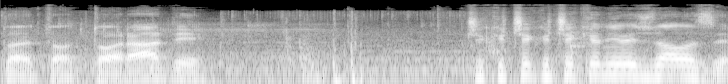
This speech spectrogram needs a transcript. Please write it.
To je to, to radi. Čekaj, čekaj, čekaj, oni već dolaze.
